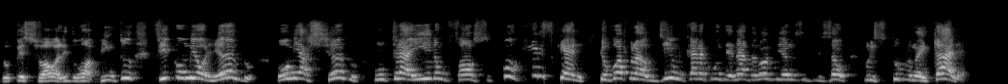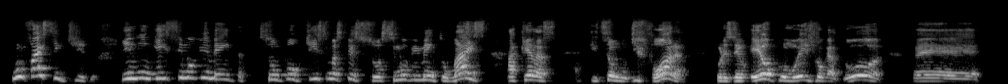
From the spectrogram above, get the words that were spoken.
do pessoal ali do Robinho, tudo, ficam me olhando ou me achando um traíra, um falso. Pô, o que eles querem? Que eu vou aplaudir um cara condenado a nove anos de prisão por estupro na Itália? Não faz sentido. E ninguém se movimenta. São pouquíssimas pessoas. Se movimentam mais aquelas que são de fora. Por exemplo, eu, como ex-jogador, é,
